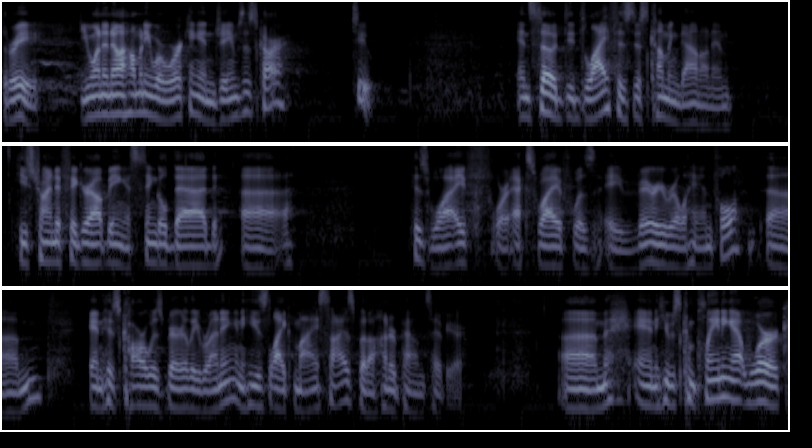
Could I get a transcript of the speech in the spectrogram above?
Three. Do you want to know how many were working in James's car? Two. And so, dude, life is just coming down on him. He's trying to figure out being a single dad. Uh, his wife or ex wife was a very real handful. Um, and his car was barely running, and he's like my size, but 100 pounds heavier. Um, and he was complaining at work,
